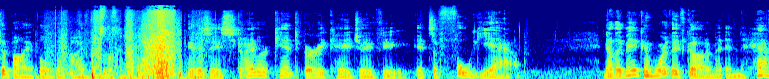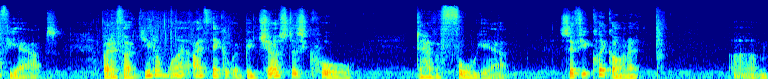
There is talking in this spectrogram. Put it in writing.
the Bible that I've been looking for. It is a Schuyler Canterbury KJV. It's a full yap. Now, they make them where they've got them in half yaps, but I thought, you know what? I think it would be just as cool to have a full yap. So if you click on it, um,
